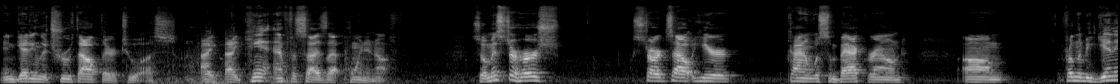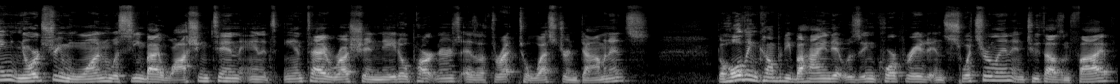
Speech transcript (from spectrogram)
in getting the truth out there to us. I, I can't emphasize that point enough. So, Mr. Hersh starts out here kind of with some background. Um, from the beginning, Nord Stream 1 was seen by Washington and its anti Russian NATO partners as a threat to Western dominance. The holding company behind it was incorporated in Switzerland in 2005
